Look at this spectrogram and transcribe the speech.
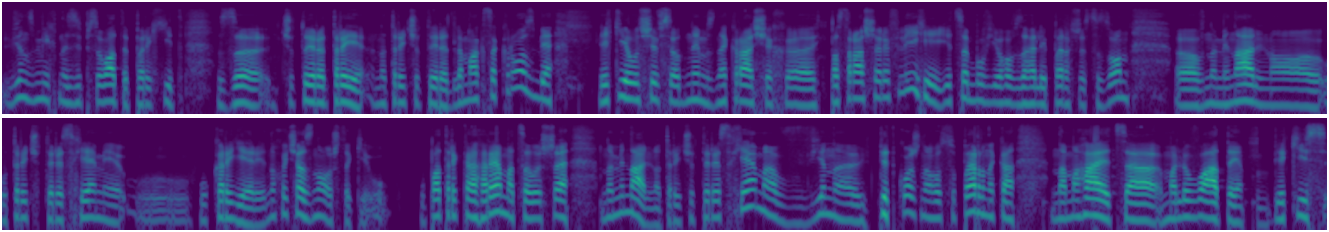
Він зміг не зіпсувати перехід з 4-3 на 3-4 для Макса Кросбі, який лишився одним з найкращих е, пасрашерів ліги, і це був його взагалі перший сезон е, в номінально у 3-4 схемі у, у кар'єрі. Ну, Хоча, знову ж таки, Патрика Грема це лише номінально 3-4 схеми. Він е, під кожного суперника намагається малювати якийсь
